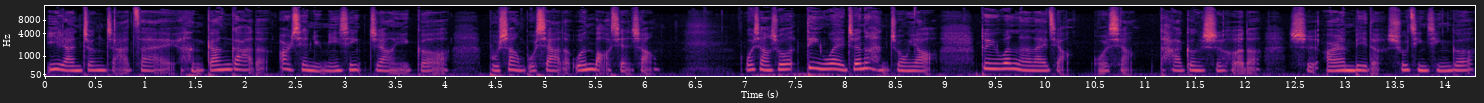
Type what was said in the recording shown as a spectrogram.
依然挣扎在很尴尬的二线女明星这样一个不上不下的温饱线上。我想说，定位真的很重要。对于温岚来讲，我想她更适合的是 R&B 的抒情情歌，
